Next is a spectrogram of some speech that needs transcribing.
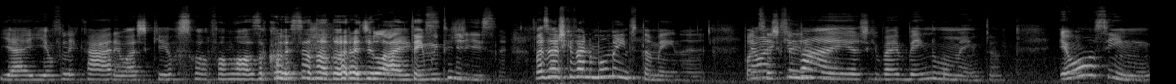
E aí eu falei, cara, eu acho que eu sou a famosa colecionadora de likes. Tem muito disso, né? Mas eu acho que vai no momento também, né? Pode eu ser acho que, que vai, acho que vai bem no momento. Eu, assim,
